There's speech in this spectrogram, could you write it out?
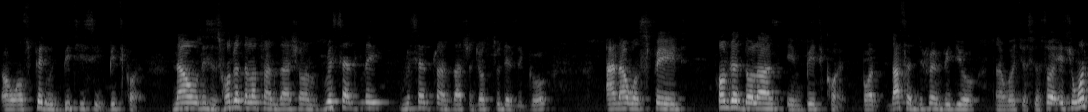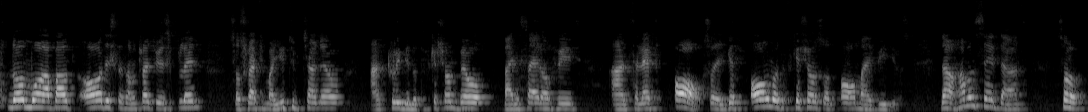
or was paid with BTC, Bitcoin. Now this is hundred dollar transaction. Recently, recent transaction just two days ago, and I was paid hundred dollars in Bitcoin. But that's a different video that I'm going to explain. So if you want to know more about all these things I'm trying to explain, subscribe to my YouTube channel and click the notification bell by the side of it and select all so you get all notifications on all my videos. Now, having said that, so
